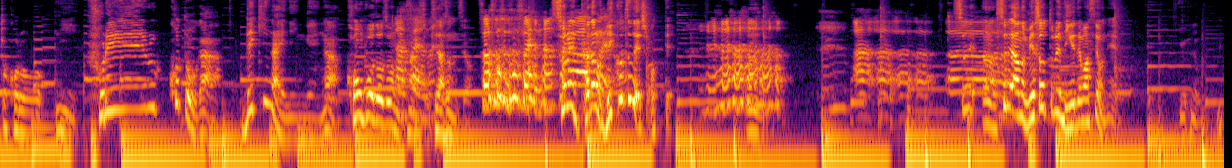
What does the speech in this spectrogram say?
ところに触れることができない人間がコンフォートゾーンの話をしだすんですよ。そうそうそう、そうやな。それただの理屈でしょって。それ、うん、それあのメソッドで逃げてますよね。いうふうに思うね。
